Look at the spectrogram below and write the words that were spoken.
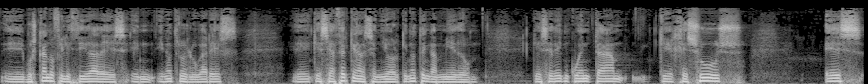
eh, buscando felicidades en, en otros lugares, eh, que se acerquen al Señor, que no tengan miedo, que se den cuenta que Jesús es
